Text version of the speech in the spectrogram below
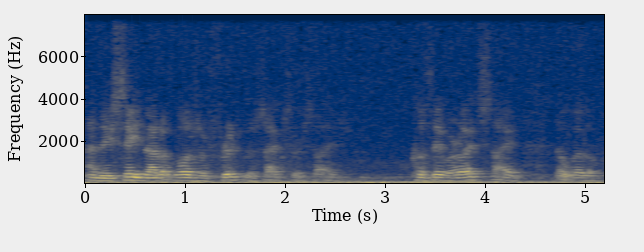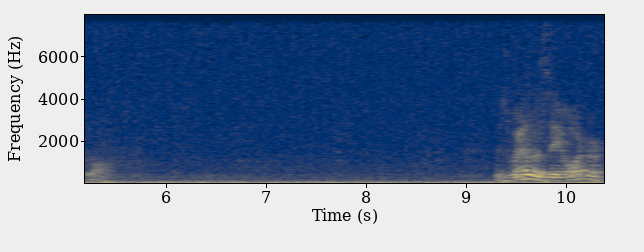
And they say that it was a fruitless exercise because they were outside the will of God. As well as the order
